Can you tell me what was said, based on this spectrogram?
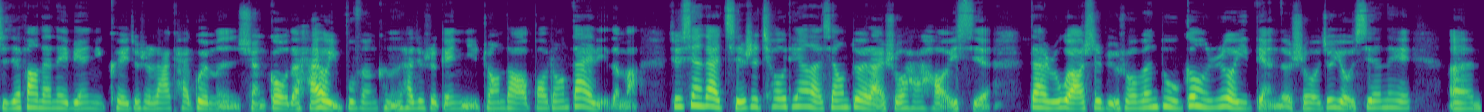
直接放在那边，你可以就是拉开柜门选购的。还有一部分可能它就是给你装到包装袋里的嘛。就现在其实是秋天了，相对来说还好一些。但如果要是比如说温度更热一点的时候，就有些那嗯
